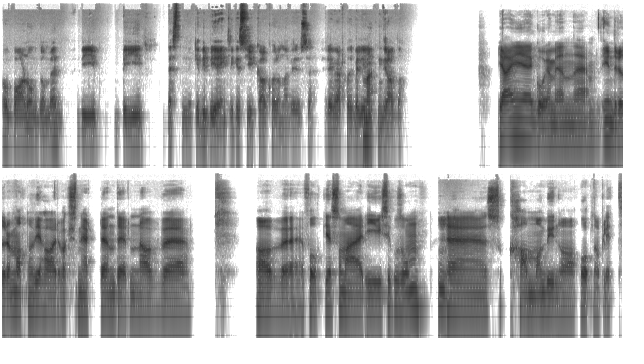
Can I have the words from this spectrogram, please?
og barn og ungdommer de blir nesten ikke, de blir egentlig ikke syke av koronaviruset. Eller i hvert fall i veldig liten grad, da. Jeg går jo med en eh, indre drøm at når vi har vaksinert den delen av, eh, av eh, folket som er i risikosonen, Mm. så kan man begynne å åpne opp litt,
